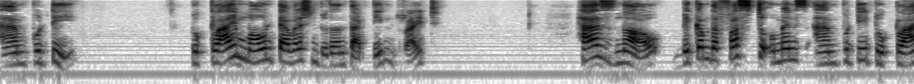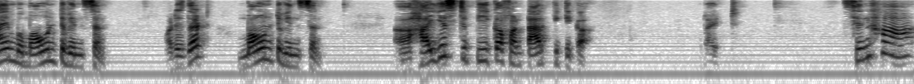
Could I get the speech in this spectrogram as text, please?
amputee to climb mount everest in 2013 right has now become the first woman's amputee to climb Mount Vinson. What is that? Mount Vinson, uh, highest peak of Antarctica. Right. Sinha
